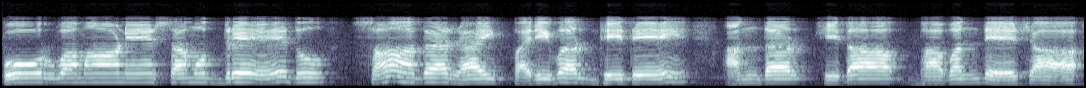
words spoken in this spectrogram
पूर्वमाणे समुद्रेदु सागरैः परिवर्धिते अन्तर्हिता भवन्देशा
